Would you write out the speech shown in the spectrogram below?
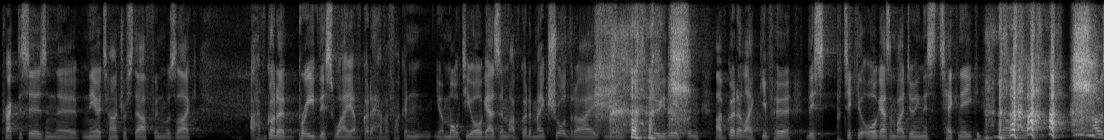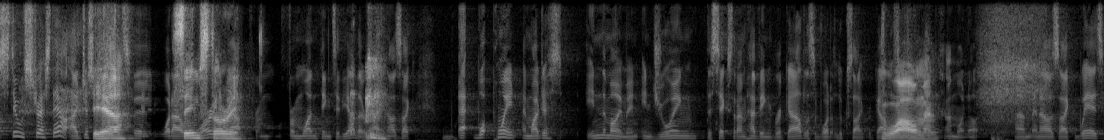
practices and the neo tantra stuff, and was like, I've got to breathe this way. I've got to have a fucking you know, multi orgasm. I've got to make sure that I you know, do this, and I've got to like give her this particular orgasm by doing this technique. I, was I was still stressed out. I just Yeah. transferred what I Same was worried story. about from from one thing to the other, right? And I was like, at what point am I just in the moment enjoying the sex that I'm having, regardless of what it looks like, regardless Wow, of man. come or not? Um, and I was like, where's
